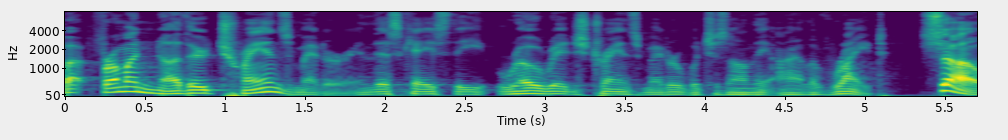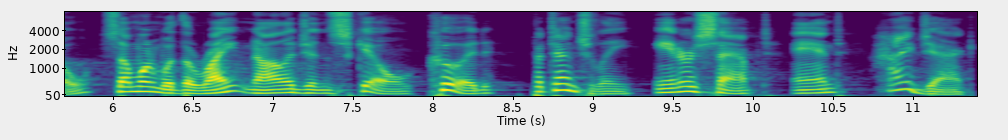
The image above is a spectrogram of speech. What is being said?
but from another transmitter, in this case, the Rowridge transmitter, which is on the Isle of Wight. So, someone with the right knowledge and skill could potentially intercept and hijack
